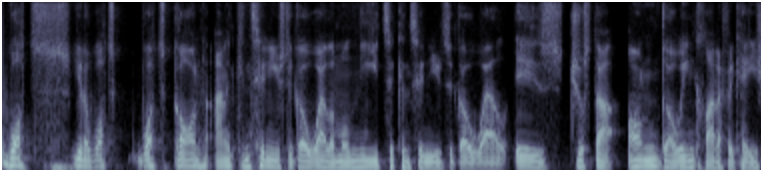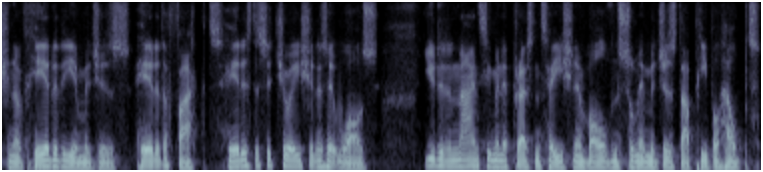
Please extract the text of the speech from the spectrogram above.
what's you know what's what's gone and continues to go well and will need to continue to go well is just that ongoing clarification of here are the images, here are the facts, here is the situation as it was. you did a 90 minute presentation involving some images that people helped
